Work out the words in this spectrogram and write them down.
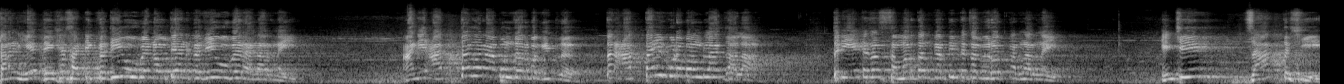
कारण हे देशासाठी कधी उभे नव्हते आणि कधी उभे राहणार नाही आणि आत्ता जर आपण जर बघितलं तर आत्ताही कुठं बम ब्लास्ट झाला? तरी हे त्याचं समर्थन करतील त्याचा विरोध करणार नाही. यांची जात तशी आहे.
